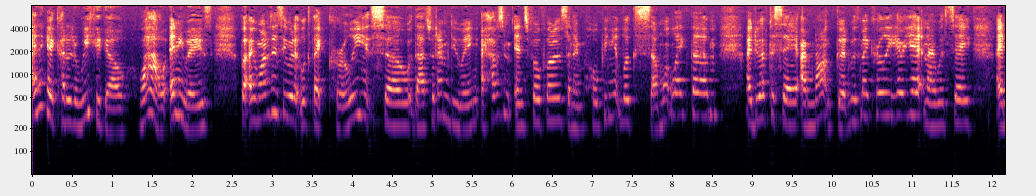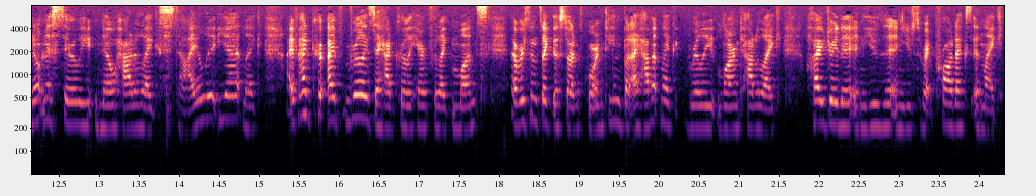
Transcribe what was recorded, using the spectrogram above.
I think I cut it a week ago. Wow. Anyways, but I wanted to see what it looked like curly, so that's what I'm doing. I have some inspo photos and I'm hoping it looks somewhat like them. I do have to say I'm not good with my curly hair yet, and I would say I don't necessarily know how to like style it yet. Like I've had, I've realized I had curly hair for like months, ever since like the start of quarantine, but I haven't like really learned how to like hydrate it and use it and use the right products and like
